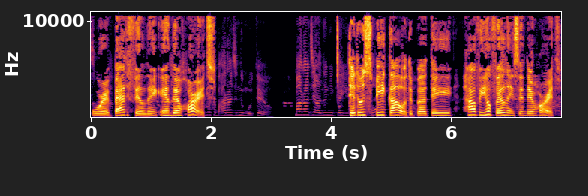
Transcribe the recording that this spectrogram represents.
or bad feeling in their heart. They don't speak out, but they have ill feelings in their heart.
